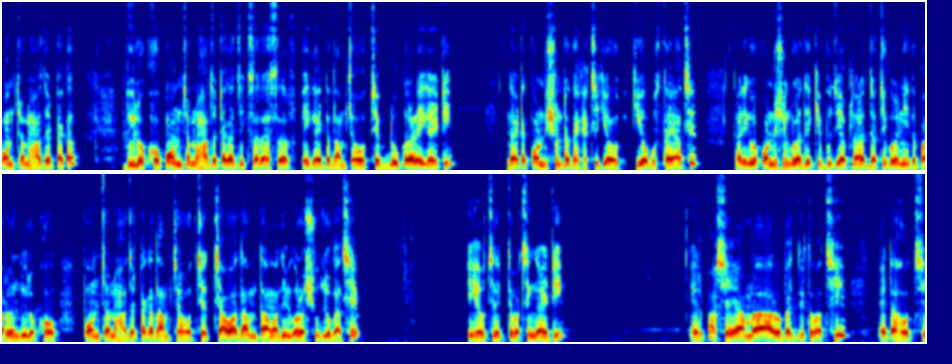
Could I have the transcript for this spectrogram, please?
পঞ্চান্ন হাজার টাকা। দুই লক্ষ পঞ্চান্ন হাজার টাকা জিক্সার এস এফ এই গাড়িটার দাম চাওয়া হচ্ছে ব্লু কালার এই গাড়িটি। গাড়িটার কন্ডিশনটা দেখাচ্ছে কি কী অবস্থায় আছে। গাড়িগুলো কন্ডিশনগুলো দেখে বুঝে আপনারা যাচাই করে নিতে পারবেন। দুই লক্ষ পঞ্চান্ন হাজার টাকা দাম চাওয়া হচ্ছে। চাওয়া দাম দাম দামাদামি করার সুযোগ আছে। এই হচ্ছে দেখতে পাচ্ছেন গাড়িটি। এর পাশে আমরা আরও বাইক দেখতে পাচ্ছি। এটা হচ্ছে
